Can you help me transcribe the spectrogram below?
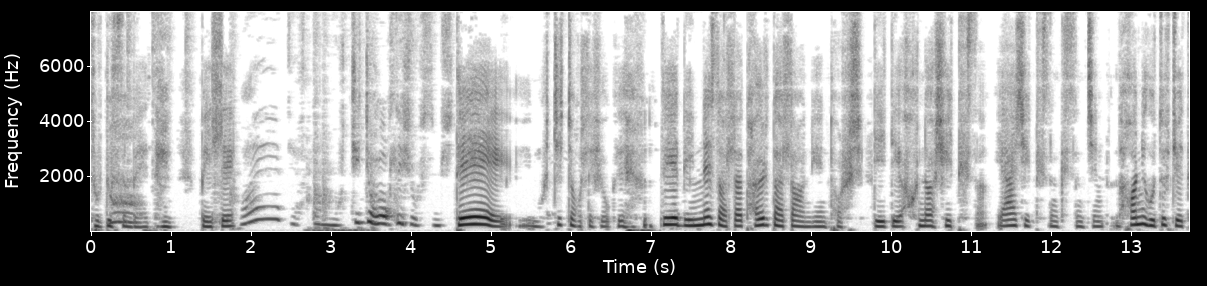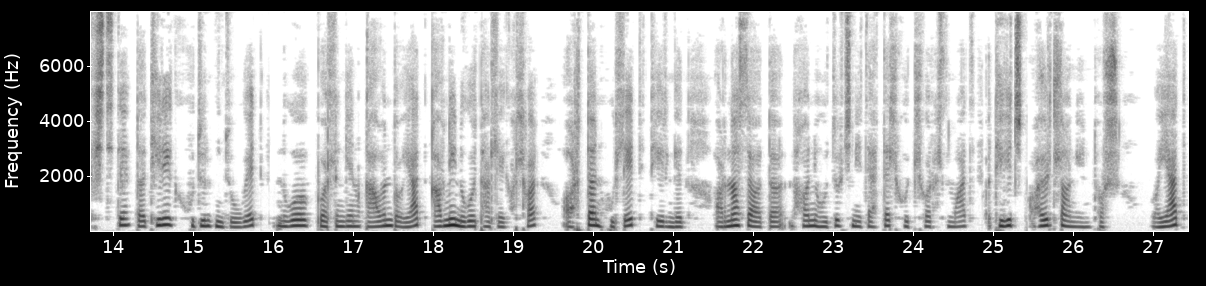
сүрдүүлсэн байдаг бэлээ. Ястаа мөчиж хууглын шүү гэсэн биш. Тэ мөчиж хууглын шүү гэ. Тэгээд энээс болоод 2-7 хоногийн турш дийди охиноо шийтгсэн. Яа шийтгсэн гэсэн чинь нохооны хүзөвч байдаг шүү дээ. Одоо тэрийг хүзүнд нь зүүгээд нөгөө булангийн гаванд уяад гавны нөгөө талыг болохоор ортой нь хүлээд тэр ингээд орноосоо одоо нохооны хүзөвчний зайтай л хөдөлгөөр болсон маад тэгэж 2-7 хоногийн турш уяад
